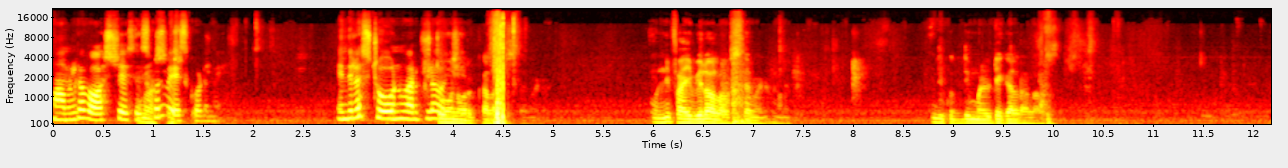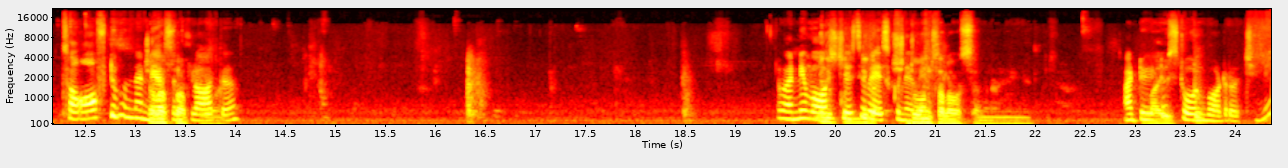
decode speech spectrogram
మామూలుగా వాష్ చేసేసుకొని వేసుకోవడమే. ఇందులో స్టోన్ వర్క్లో స్టోన్ వర్క్ అలా వస్తాయి మేడం. ఓన్లీ ఫైవ్ బిలో అలా వస్తాయి మేడం మనకి. ఇది కొద్ది మల్టీ కలర్ అలా వస్తుంది సాఫ్ట్గా ఉందండి అసలు క్లాత్. ఇవన్నీ వాష్ చేసి వేసుకునేవి. స్టోన్స్ అలా వస్తాయి మేడం. అటు ఇటు. స్టోన్ బార్డర్ వచ్చింది.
